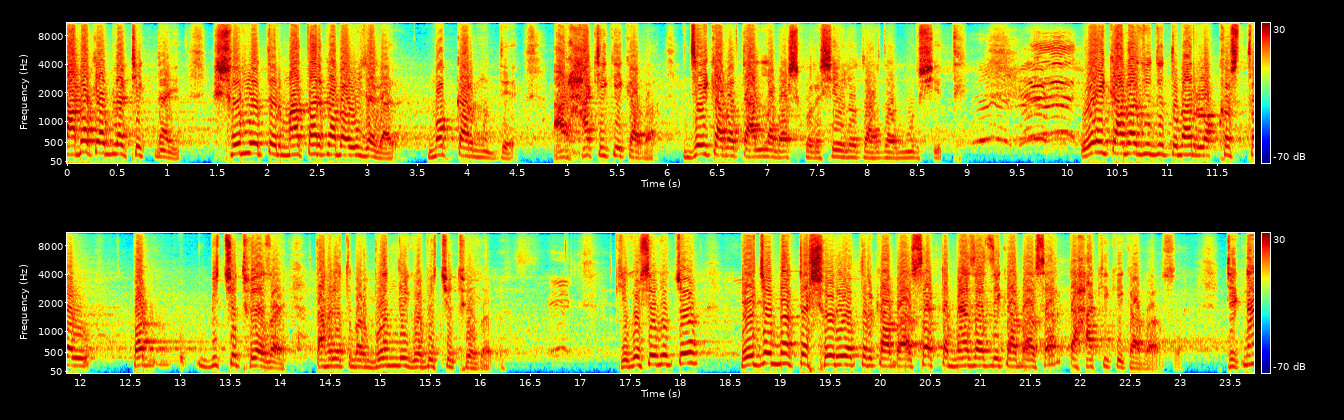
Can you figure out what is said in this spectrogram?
কাবা কেবলা ঠিক নাই, শরীয়তের মাতার কাবা ওই জায়গায় মক্কার মধ্যে, আর হাকিকি কাবা, যেই কাবাতে আল্লাহ বাস করে, সে হলো তার তার মুর্শিদ। ওই কাবা যদি তোমার লক্ষ্যস্থল পদ বিচ্যুত হয়ে যায়, তাহলে তোমার বন্দি গো বিচ্যুত হয়ে যাবে। কি করছে বুঝছ এই জন্য একটা শরীয়তের কাবা আছে, একটা মেজাজি কাবা আছে একটা হাকিকি কাবা আছে। ঠিক না?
